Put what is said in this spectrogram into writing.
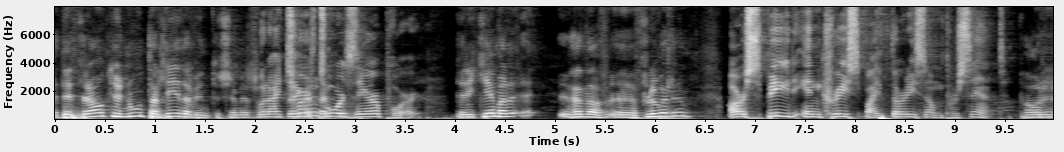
Þetta er 30 hnúta hlýðarvindur sem er When I frekar turn sterkur. towards the airport, Þegar ég kemur þarna uh, flugvellinum, our speed increased by 30 some percent. þá er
